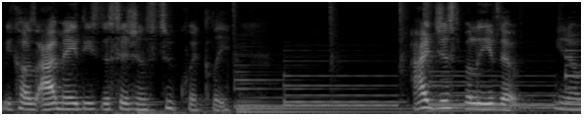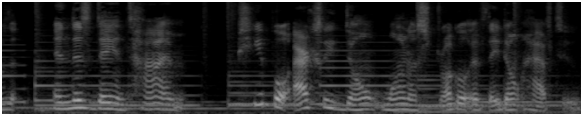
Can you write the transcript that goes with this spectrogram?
because I made these decisions too quickly. I just believe that, you know, in this day and time, people actually don't want to struggle if they don't have to.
